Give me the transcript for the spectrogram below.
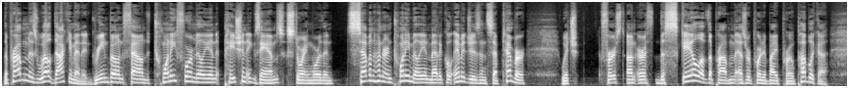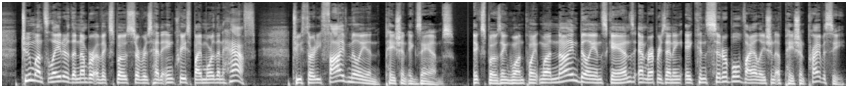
The problem is well documented. Greenbone found 24 million patient exams storing more than 720 million medical images in September, which first unearthed the scale of the problem as reported by ProPublica. Two months later, the number of exposed servers had increased by more than half to 35 million patient exams, exposing 1.19 billion scans and representing a considerable violation of patient privacy.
